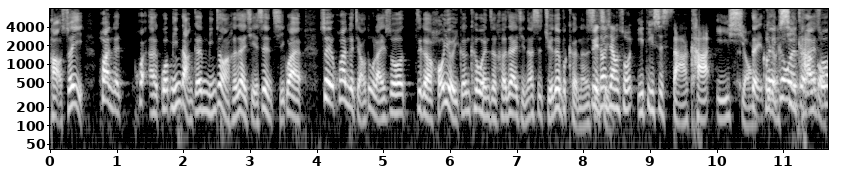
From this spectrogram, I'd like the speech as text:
好，所以换个。换呃，国民党跟民众党合在一起也是很奇怪，所以换个角度来说，这个侯友谊跟柯文哲合在一起，那是绝对不可能的事情。所以他这样说，一定是撒卡一雄。对，对柯文哲来说，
